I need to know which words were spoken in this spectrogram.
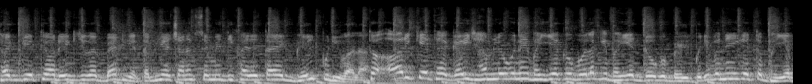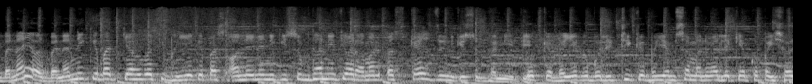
थक गए थे और एक जगह बैठ गए, तभी अचानक से हमें दिखाई देता है एक भेलपुरी वाला। तो और क्या था गई हम लोगों ने भैया को बोला कि भैया दो गो भेलपुरी बनेगा तो भैया बनाए और बनाने के बाद क्या हुआ कि भैया के पास ऑनलाइन लेने की सुविधा नहीं थी और हमारे पास कैश देने की सुविधा नहीं थी। तो भैया को बोले ठीक है भैया हम सामानवा लेके आपको पैसा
